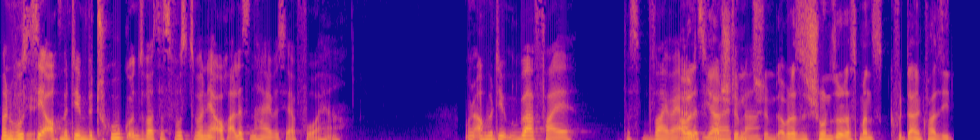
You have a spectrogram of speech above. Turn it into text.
Man wusste Okay. ja auch mit dem Betrug und sowas, das wusste man ja auch alles ein halbes Jahr vorher. Und auch mit dem Überfall. Das war ja aber alles ja, stimmt, klar. stimmt. Aber das ist schon so, dass man es dann quasi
